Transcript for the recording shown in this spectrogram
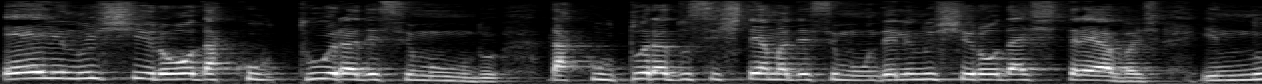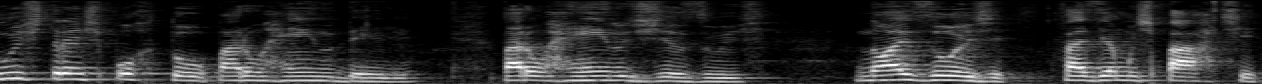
Ele nos tirou da cultura desse mundo, da cultura do sistema desse mundo. Ele nos tirou das trevas e nos transportou para o reino dele, para o reino de Jesus. Nós hoje fazemos parte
